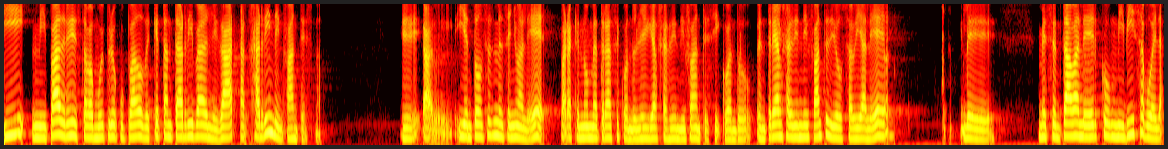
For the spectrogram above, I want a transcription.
y mi padre estaba muy preocupado de qué tan tarde iba a llegar al jardín de infantes, ¿no? Eh, y entonces me enseñó a leer para que no me atrase cuando llegue al jardín de infantes. Y cuando entré al jardín de infantes yo sabía leer. Le, me sentaba a leer con mi bisabuela.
